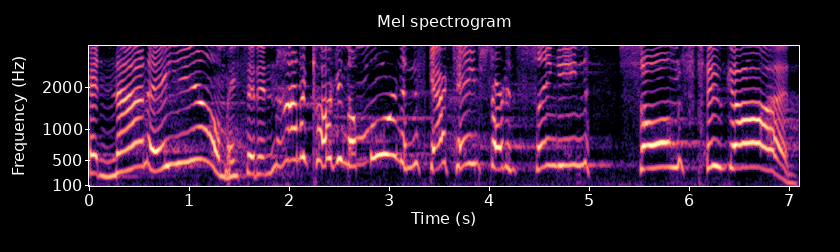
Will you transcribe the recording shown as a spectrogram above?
at 9 a.m., he said, at 9 o'clock in the morning, this guy came, started singing songs to God.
